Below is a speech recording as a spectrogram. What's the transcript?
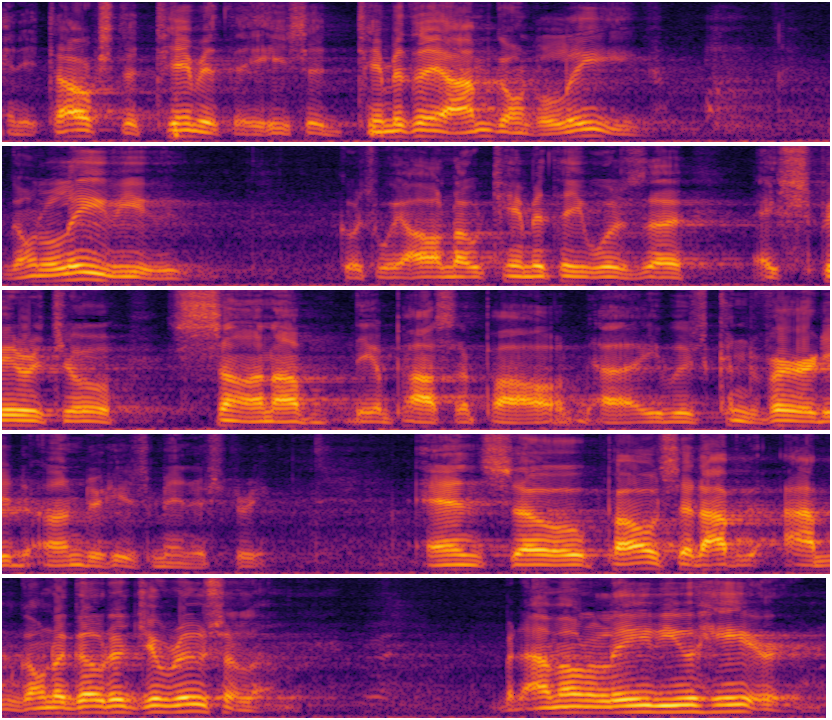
and he talks to Timothy. He said, Timothy, I'm going to leave. I'm going to leave you. Because we all know Timothy was a, a spiritual son of the Apostle Paul. Uh, he was converted under his ministry. And so Paul said, I'm, going to go to Jerusalem. But I'm going to leave you here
